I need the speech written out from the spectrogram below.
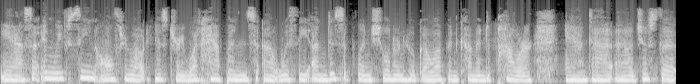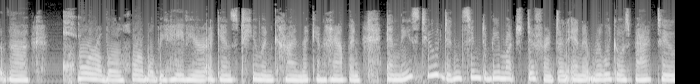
Yeah, so and we've seen all throughout history what happens uh, with the undisciplined children who go up and come into power, and uh, uh, just the the horrible, horrible behavior against humankind that can happen. And these two didn't seem to be much different, and, and it really goes back to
